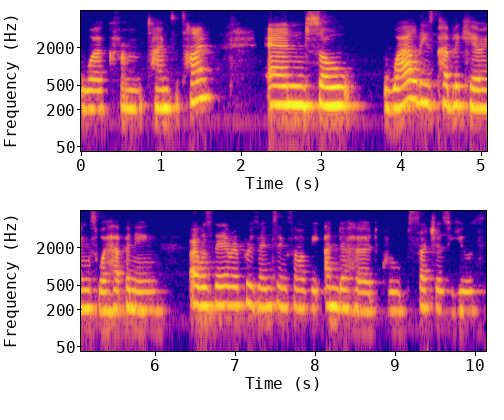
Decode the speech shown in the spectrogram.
work from time to time. And so while these public hearings were happening, I was there representing some of the underheard groups, such as youth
